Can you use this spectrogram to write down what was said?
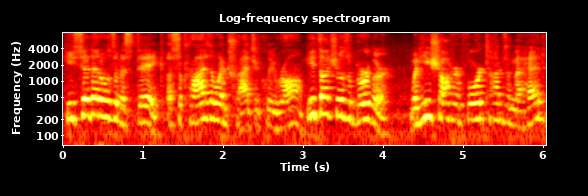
He said that it was a mistake, a surprise that went tragically wrong. He thought she was a burglar, when he shot her four times in the head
